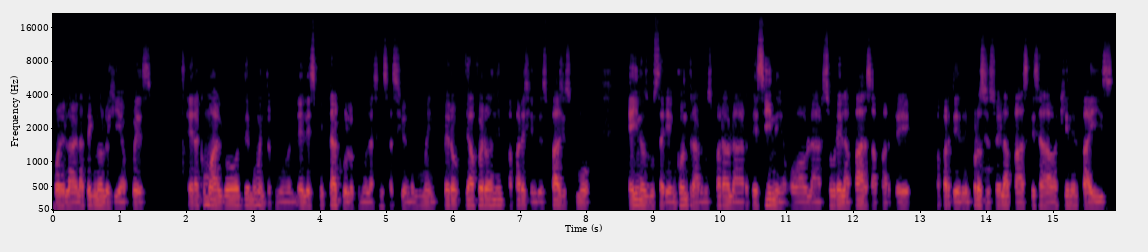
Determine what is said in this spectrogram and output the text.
por el lado de la tecnología, pues era como algo de momento, como el espectáculo, como la sensación de momento, pero ya fueron apareciendo espacios como, hey, nos gustaría encontrarnos para hablar de cine o hablar sobre la paz, aparte a partir del proceso de la paz que se ha dado aquí en el país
